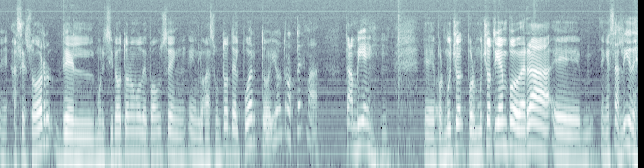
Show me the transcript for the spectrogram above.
eh, asesor del municipio autónomo de Ponce en, los asuntos del puerto y otros temas también. por mucho por mucho tiempo, ¿verdad? en esas lides.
